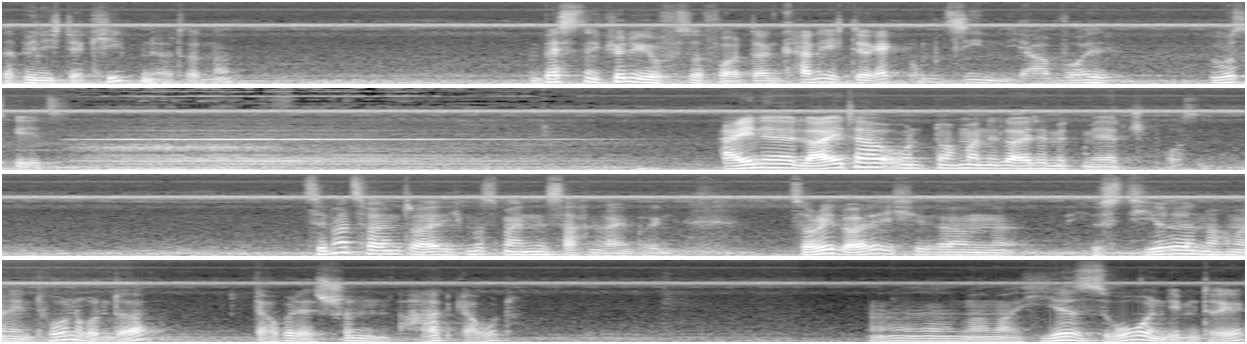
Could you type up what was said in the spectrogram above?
Da bin ich der Keep-Nerd drin, ne? Am besten ich kündige sofort, dann kann ich direkt umziehen. Jawohl, los geht's. Eine Leiter und nochmal eine Leiter mit Meersprossen. Zimmer 2 und 3, ich muss meine Sachen reinbringen. Sorry, Leute, ich ähm, justiere nochmal den Ton runter. Ich glaube, der ist schon arg laut. Äh, machen wir hier so in dem Dreh.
